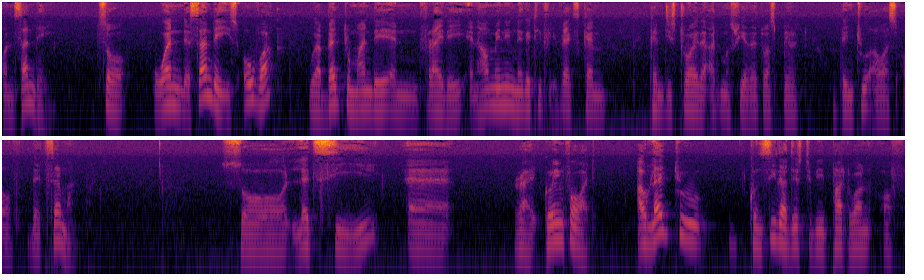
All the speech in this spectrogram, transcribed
on Sunday. So when the Sunday is over, we are back to Monday and Friday, and how many negative effects can can destroy the atmosphere that was built within two hours of that sermon. So let's see. Uh, right, going forward, I would like to consider this to be part one of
